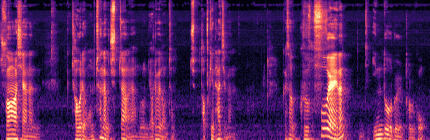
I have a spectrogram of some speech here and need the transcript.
중앙아시아는 겨울에 엄청나게 춥잖아요. 물론 여름에도 엄청 춥, 덥긴 하지만 그래서 그 후에는 인도를 돌고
